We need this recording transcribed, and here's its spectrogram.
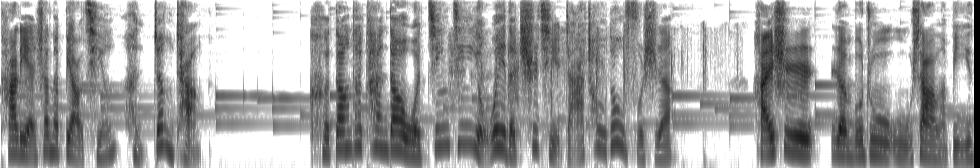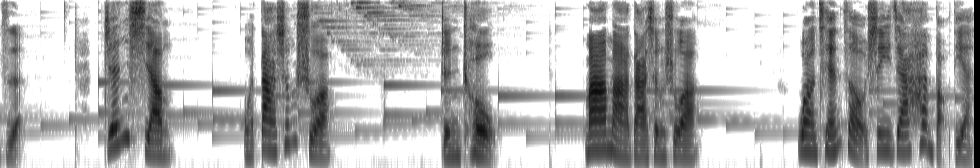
她脸上的表情很正常。可当她看到我津津有味地吃起炸臭豆腐时，还是忍不住捂上了鼻子。真香！我大声说：“真臭！”妈妈大声说：“往前走是一家汉堡店。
